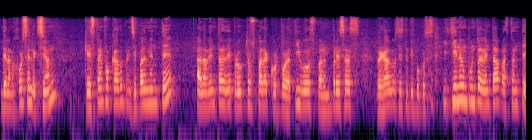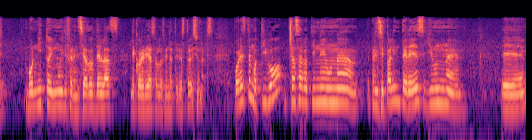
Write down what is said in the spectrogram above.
de la mejor selección, que está enfocado principalmente a la venta de productos para corporativos, para empresas, regalos y este tipo de cosas. Y tiene un punto de venta bastante bonito y muy diferenciado de las licorerías o las vinaterías tradicionales. Por este motivo, Cházaro tiene un principal interés y un, eh, eh,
